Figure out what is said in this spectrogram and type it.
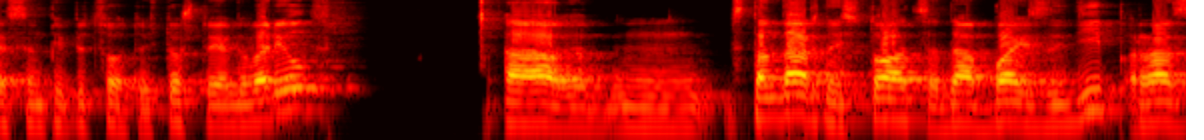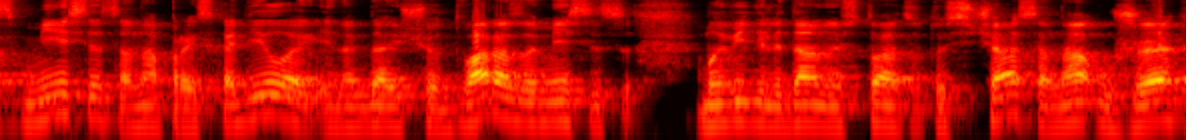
S&P 500. То есть то, что я говорил, а, стандартная ситуация, да, buy the dip раз в месяц она происходила, иногда еще два раза в месяц. Мы видели данную ситуацию, то сейчас она уже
